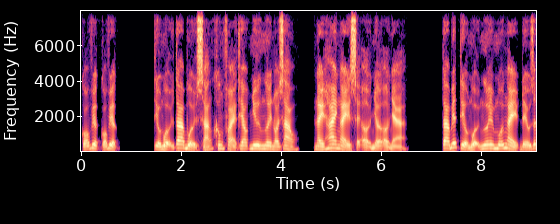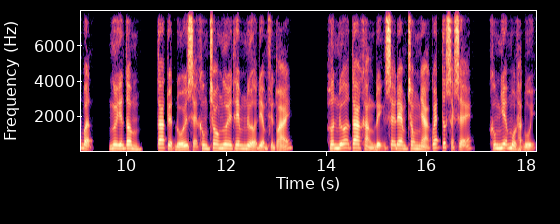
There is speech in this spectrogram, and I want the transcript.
Có việc có việc. Tiểu muội ta buổi sáng không phải theo như ngươi nói sao, này hai ngày sẽ ở nhờ ở nhà. Ta biết tiểu muội ngươi mỗi ngày đều rất bận, ngươi yên tâm, ta tuyệt đối sẽ không cho ngươi thêm nửa điểm phiền thoái. Hơn nữa ta khẳng định sẽ đem trong nhà quét tước sạch sẽ, không nhiễm một hạt bụi,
